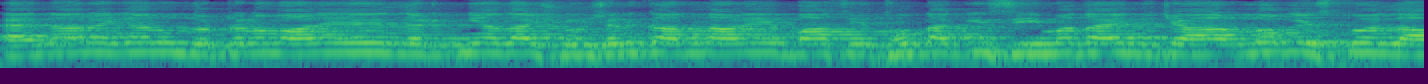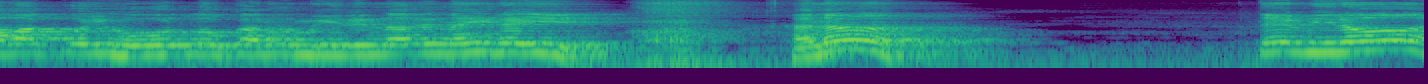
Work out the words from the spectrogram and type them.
ਐਨ ਆਰ ਆਈਆਂ ਨੂੰ ਲੁੱਟਣ ਵਾਲੇ, ਲੜਕੀਆਂ ਦਾ ਸ਼ੋਸ਼ਣ ਕਰਨ ਵਾਲੇ, ਬਸ ਇੱਥੋਂ ਤੱਕ ਹੀ ਸੀਮਤ ਹੈ ਨਚਾਰ ਲੋਕ। ਇਸ ਤੋਂ ਇਲਾਵਾ ਕੋਈ ਹੋਰ ਲੋਕਾਂ ਨੂੰ ਉਮੀਦ ਇਹਨਾਂ ਦੀ ਨਹੀਂ ਰਹੀ। ਹੈਨਾ? ਤੇ ਵੀਰੋ,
